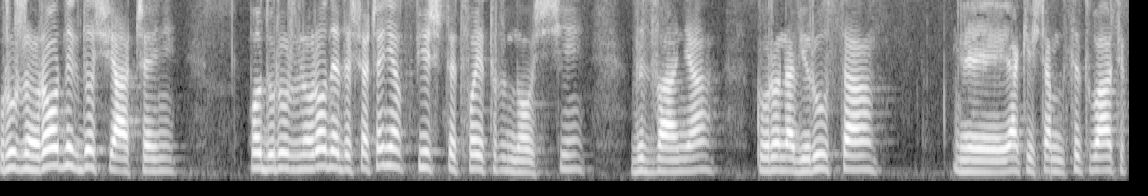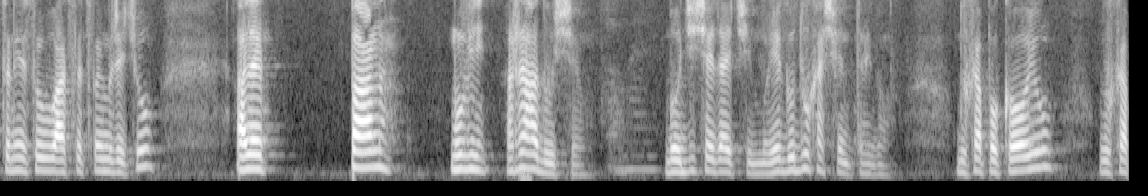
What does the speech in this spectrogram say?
różnorodnych doświadczeń. Pod różnorodne doświadczenia wpisz te Twoje trudności, wyzwania, koronawirusa, e, jakieś tam sytuacje, które nie są łatwe w Twoim życiu, ale Pan mówi: raduj się, bo dzisiaj daję Ci mojego Ducha Świętego, Ducha pokoju, Ducha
